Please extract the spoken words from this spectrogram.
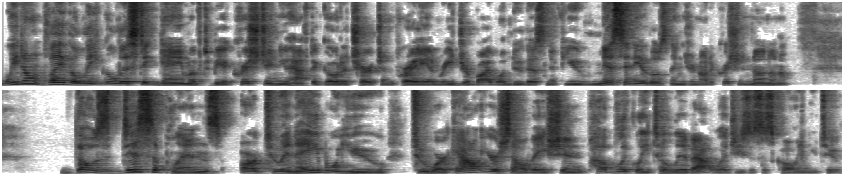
we don't play the legalistic game of to be a Christian, you have to go to church and pray and read your Bible and do this. And if you miss any of those things, you're not a Christian. No, no, no. Those disciplines are to enable you to work out your salvation publicly, to live out what Jesus is calling you to.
